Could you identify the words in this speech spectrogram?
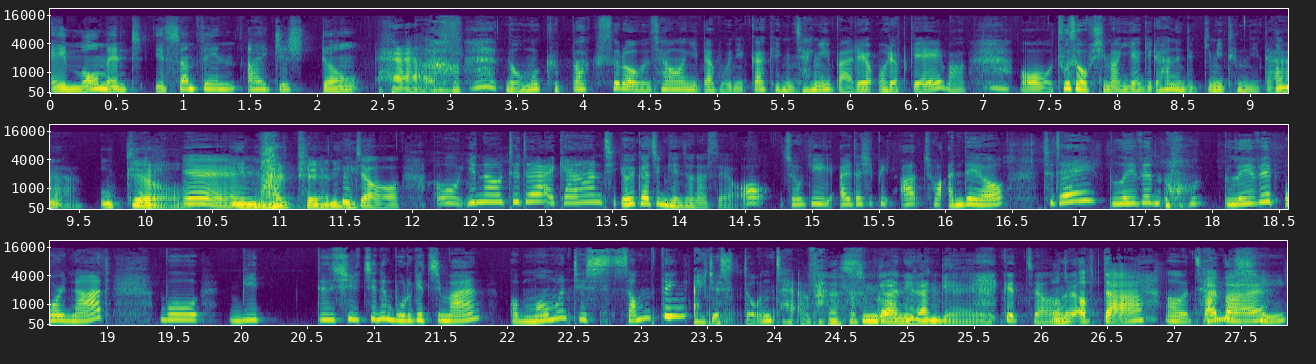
a moment is something I just don't have. 너무 급박스러운 상황이다 보니까 굉장히 말을 어렵게 막 어, 두서없이 막 이야기를 하는 느낌이 듭니다. 너무 웃겨요. 예. 이 말 표현이. 그죠? 어, you know, today I can't. 여기까지는 괜찮았어요. 어, 저기 알다시피 아, 저 안 돼요. Today, believe it, believe it or not, 뭐 믿 으실지는 모르겠지만, a moment is something I just don't have. 순간이란 게 그쵸? 오늘 없다. 어, 잠시, 바이바이.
